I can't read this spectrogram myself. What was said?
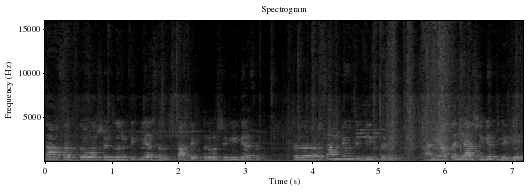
सहा सात वर्ष जर टिकली असेल सात एक तर वर्ष गेली असेल तर चांगली होती ती इस्त्री आणि आता ही अशी घेतलेली आहे.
